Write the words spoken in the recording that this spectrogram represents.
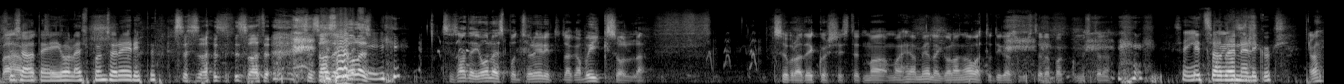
see saade ei ole sponsoreeritud. see saade, see saade, see saade ei ole, see saade ei ole sponsoreeritud, aga võiks olla. sõbrad Ecoshist, et ma, ma hea meelega olen avatud igasugustele pakkumistele. et saada. õnnelikuks. jah,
